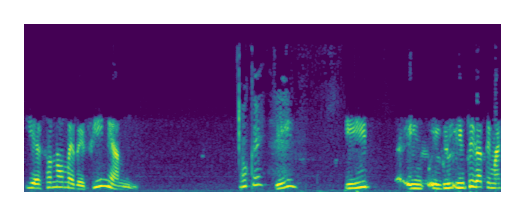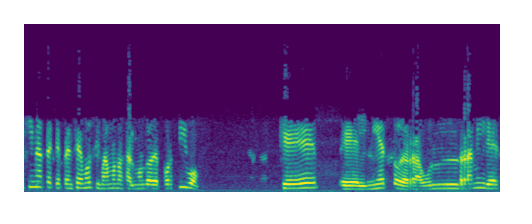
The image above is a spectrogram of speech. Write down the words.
y eso no me define a mí. Ok. Sí. Y, y, fíjate, imagínate que pensemos y vámonos al mundo deportivo, que el nieto de Raúl Ramírez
